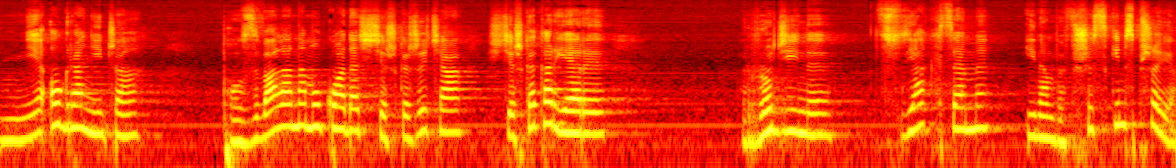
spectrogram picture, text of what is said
nie ogranicza, pozwala nam układać ścieżkę życia, ścieżkę kariery, rodziny, jak chcemy i nam we wszystkim sprzyja.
